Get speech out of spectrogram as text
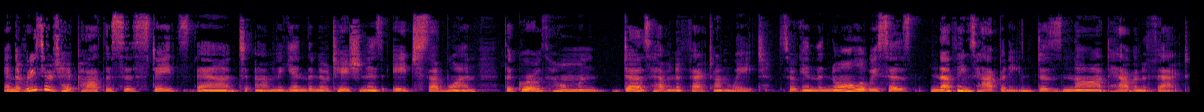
And the research hypothesis states that, um, and again, the notation is H sub 1, the growth hormone does have an effect on weight. So again, the null always says nothing's happening, does not have an effect.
